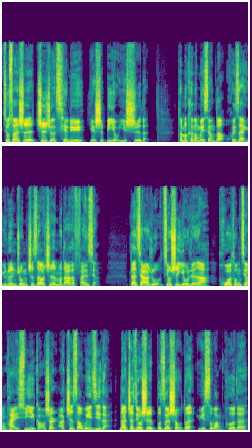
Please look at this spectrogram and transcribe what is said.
就算是智者千虑，也是必有一失的。他们可能没想到会在舆论中制造这么大的反响，但假如就是有人啊伙同江派蓄意搞事儿啊制造危机感，那这就是不择手段鱼死网破的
